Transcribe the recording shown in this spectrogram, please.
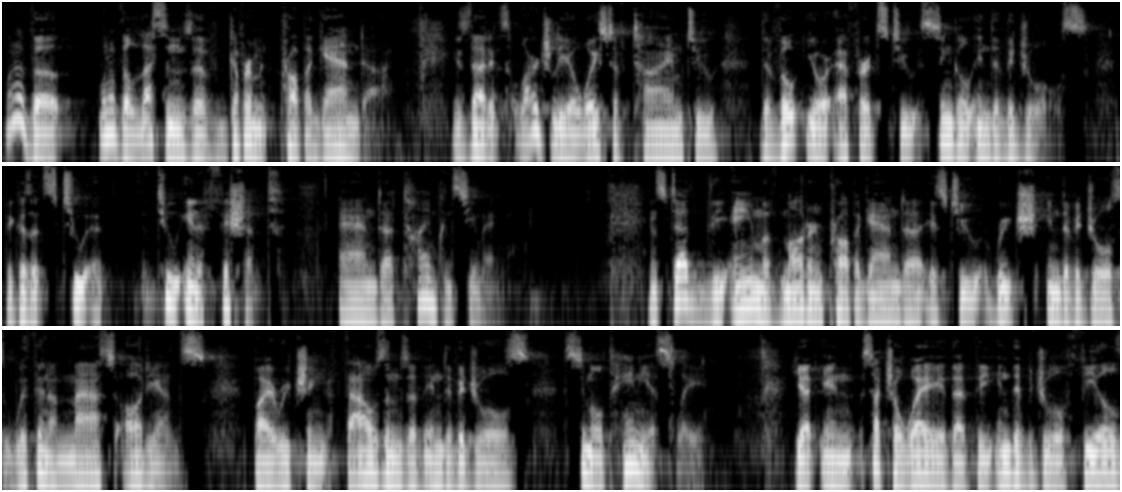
One of the, one of the lessons of government propaganda is that it's largely a waste of time to devote your efforts to single individuals because it's too, too inefficient and uh, time consuming. Instead, the aim of modern propaganda is to reach individuals within a mass audience by reaching thousands of individuals simultaneously, yet in such a way that the individual feels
